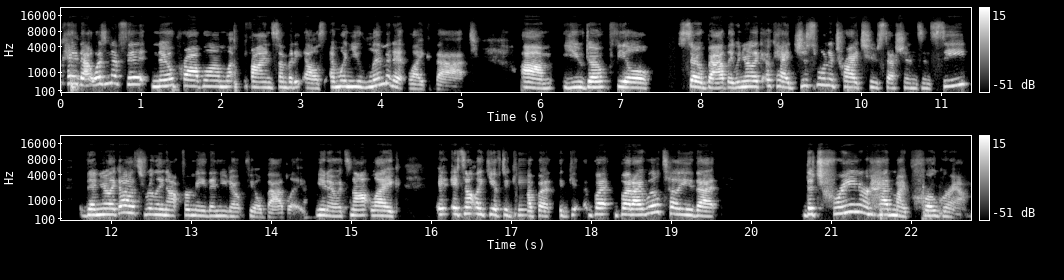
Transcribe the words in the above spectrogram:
okay, that wasn't a fit, no problem. Let me find somebody else. And when you limit it like that, um, you don't feel so badly. When you're like, okay, I just want to try two sessions and see, then you're like, oh, it's really not for me. Then you don't feel badly. You know, it's not like it, it's not like you have to give up. But but but I will tell you that the trainer had my program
